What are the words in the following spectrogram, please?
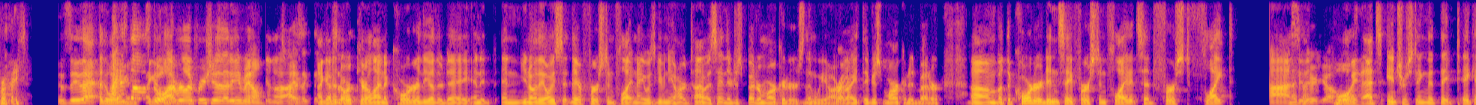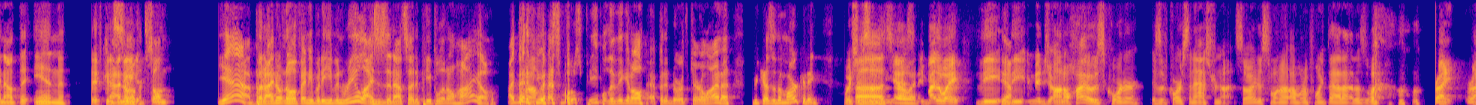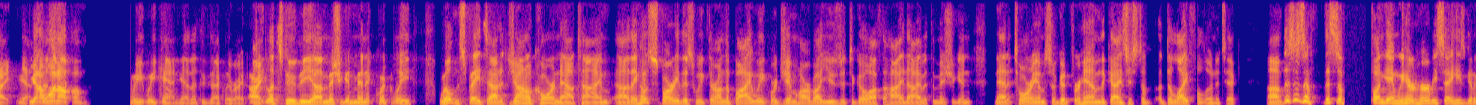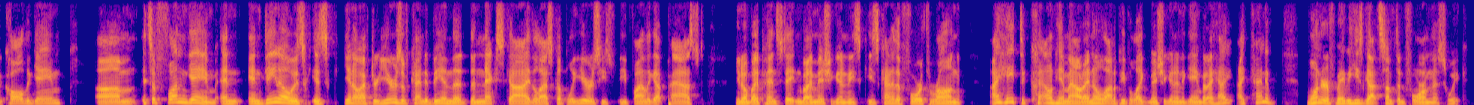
right and see that. By the way, I just I got, thought it was I cool. I really appreciate that email, yeah, uh, Isaac. I got a North Carolina quarter the other day, and it and you know they always say they're first in flight, and I was giving you a hard time. I was saying they're just better marketers than we are, right? right? They've just marketed better. Um, but the quarter didn't say first in flight; it said first flight. Ah, see, thought, there you go. Boy, that's interesting that they've taken out the in. They've conceded. I don't know if it's on. Yeah, but I don't know if anybody even realizes it outside of people in Ohio. I bet well, if you ask most people, they think it all happened in North Carolina because of the marketing. Which is uh, so by the way, the yeah. the image on Ohio's quarter is of course an astronaut. So I just want to I want to point that out as well. right, right. Yeah. You got to one up them. We we can. Yeah, that's exactly right. All right, let's do the uh, Michigan minute quickly. Wilton Speight's out. It's John O'Korn now time. Uh, they host Sparty this week. They're on the bye week where Jim Harbaugh used it to go off the high dive at the Michigan Natatorium. So good for him. The guy's just a, a delightful lunatic. Uh, this is a this is a fun game. We heard Herbie say he's going to call the game. Um, it's a fun game, and and Dino is is you know after years of kind of being the the next guy, the last couple of years, he's he finally got passed, you know, by Penn State and by Michigan, and he's he's kind of the fourth rung. I hate to count him out. I know a lot of people like Michigan in the game, but I I kind of wonder if maybe he's got something for him this week.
